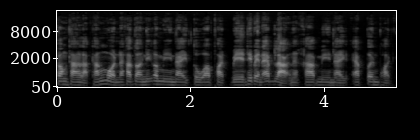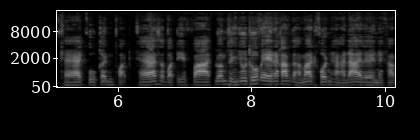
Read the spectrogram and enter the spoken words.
ช่องทางหลักทั้งหมดนะครับตอนนี้ก็มีในตัว Podbean ที่เป็นแอปหลักนะครับมีใน Apple Podcast Google Podcast Spotify รวมถึง YouTube เองนะครับสามารถค้นหาได้เลยนะครับ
